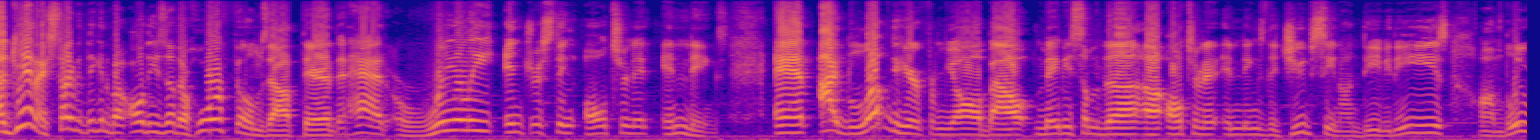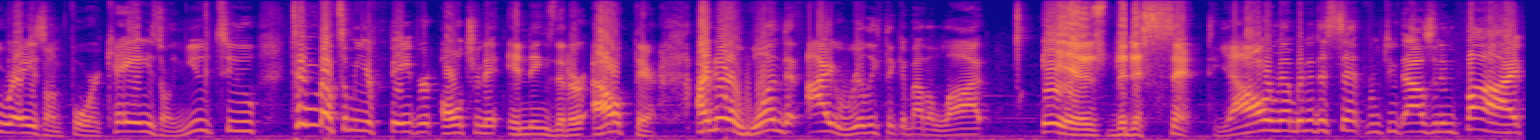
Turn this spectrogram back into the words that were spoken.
again, I started thinking about all these other horror films out there that had really interesting alternate endings. And I'd love to hear from y'all about maybe some of the uh, alternate endings that you've seen on DVDs, on Blu rays, on 4Ks, on YouTube. Tell me about some of your favorite alternate endings that are out there. I know one that I really think about a lot is The Descent. Y'all remember The Descent from 2005?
